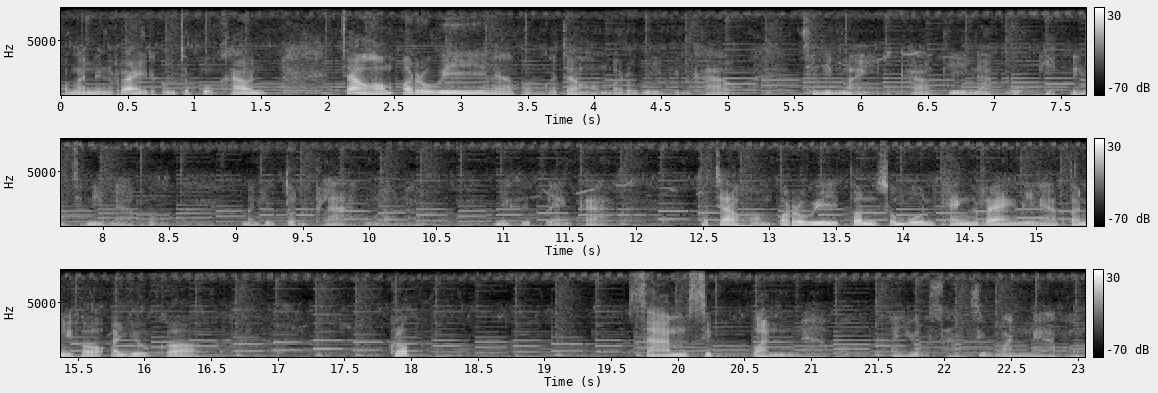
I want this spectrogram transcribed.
ประมาณหนึ่งไร่แต่ผมจะปลูกข้าวเจ้าหอมอรวีนะครับผมก็เจ้าหอมอรวีเป็นข้าวชนิดใหม่ ข้าวที่น่าปลูกอีกหนึ่งชนิดนะครับผมมาดูต้นกล้าของเรานะครับนี่คือแปลงกล้า ข้าวเจ้าหอมอรวีต้นสมบูรณ์แข็งแรงดีนะครับ ตอนนี้เขาอายุก็ครบ 30 วันนะครับผมอายุ 30 วันนะครับผม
